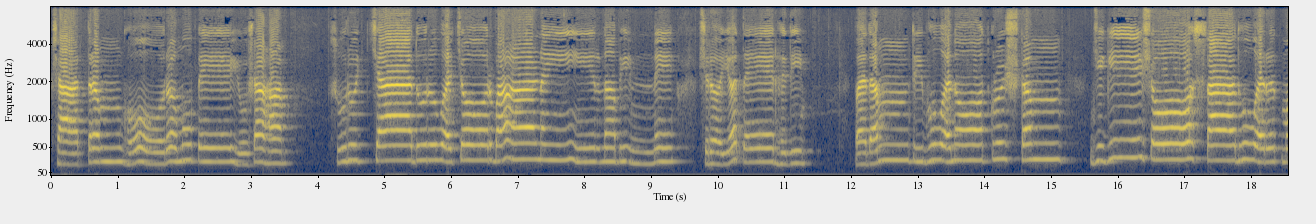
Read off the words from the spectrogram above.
क्षात्रं घोरमुपेयुषः। सुरुच्या दुर्वचोर्बाणैर्न भिन्ने श्रयते हृदि। पदं त्रिभुवनोत्कृष्टं जिगीषोः साधुवर्त्म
